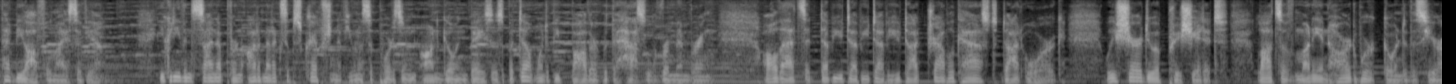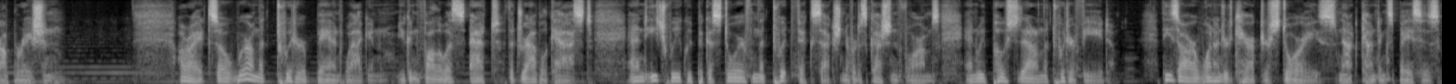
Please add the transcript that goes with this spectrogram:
That'd be awful nice of you. You can even sign up for an automatic subscription if you want to support us on an ongoing basis but don't want to be bothered with the hassle of remembering. All that's at www.drabblecast.org. We sure do appreciate it. Lots of money and hard work go into this here operation. All right, so we're on the Twitter bandwagon. You can follow us at the Drabblecast, and each week we pick a story from the TwitFix section of our discussion forums, and we post it out on the Twitter feed. These are 100 character stories, not counting spaces.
